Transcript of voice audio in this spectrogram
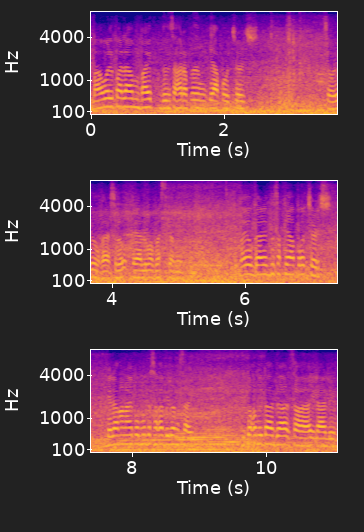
Bawal pala ang bike dun sa harap ng Quiapo Church. So yun, kaya, kaya lumabas kami. Ngayon galing dun sa Quiapo Church, kailangan namin pumunta sa kabilang side. Dito kami dadaan sa ilalim.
